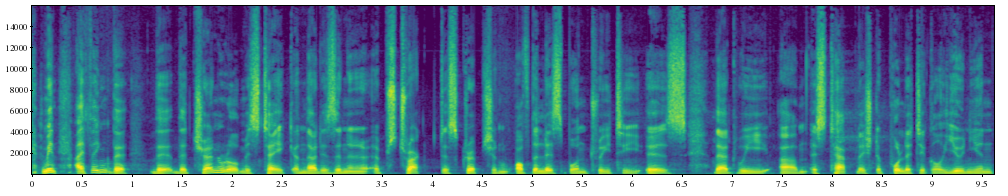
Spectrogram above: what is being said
I mean, I think the, the, the general mistake, and that is in an abstract description of the Lisbon Treaty, is that we um, established a political union,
